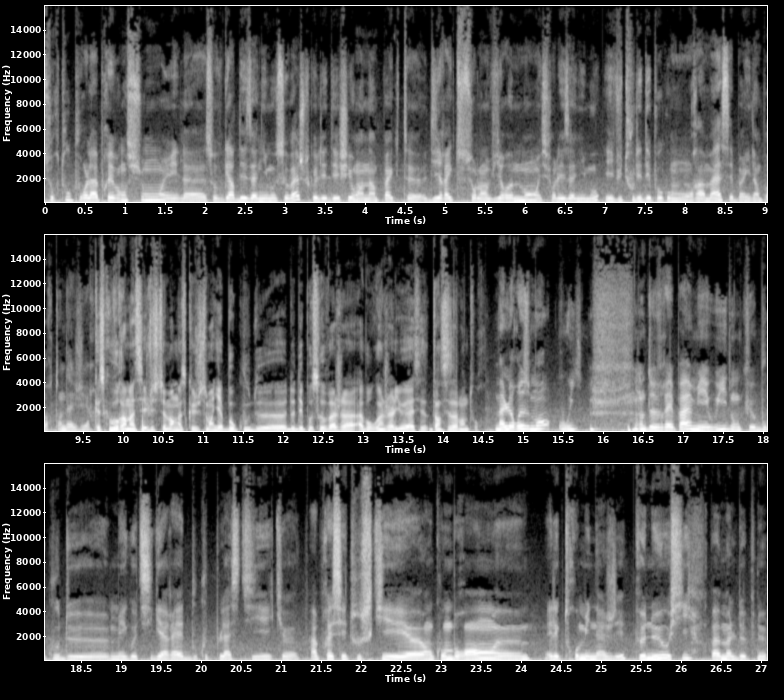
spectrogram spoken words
surtout pour la prévention et la sauvegarde des animaux sauvages, parce que les déchets ont un impact euh, direct sur l'environnement et sur les animaux. Et vu tous les dépôts qu'on ramasse, eh ben, il est important d'agir. Qu'est-ce que vous ramassez justement? Est-ce que justement il y a beaucoup de, de dépôts sauvages à, à Bourgoin-Jallieu et dans ses alentours? Malheureusement, oui. On devrait pas, mais oui. Donc euh, beaucoup de mégots de cigarettes, beaucoup de plastique. Euh, Après, c'est tout ce qui est encombrant, euh, électroménager, pneus aussi, pas mal de pneus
